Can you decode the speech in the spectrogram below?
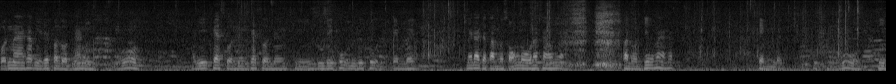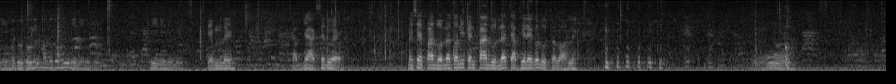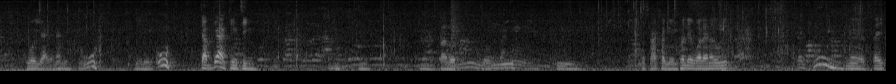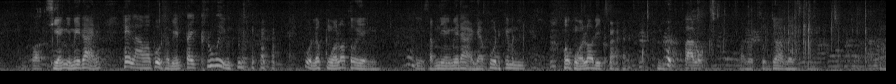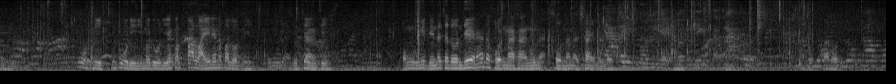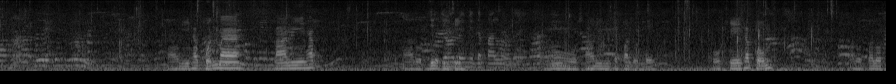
ฝนมาครับนี่ได้ปลาหลดนะนี่โอ้อันนี้แค่ส่วนหนึ่งแค่ส่วนหนึ่งนี่ดูในคู่ดูในคู่เต็มเลย ไม่น่าจะต่ำกว่าสองโลนะเช้าเนี่ยปลาหลดเยอะมากครับ เต็มเลยโอ้โหนี่นี่มาดูตรงนี้มาดูตรงนี้นี่นี่นี่นี่นี่นี่นี่เต็มเลยจับยากซะด้วย ไม่ใช่ปลาหลุดแล้วตอนนี้เป็นปลาหลุดแล้วจับทีไรก็หลุดตลอดเลยโอ้ตัวใหญ่นะนี่โอ้นี่นี่โอ้ จับยากจริงๆปลาหลดอืมภาษาเขมรเขาเรียกว่าอะไรนะตรงนี้เนี่ยไตออกเสียงนี่ไม่ได้นะให้เรามาพูดเขมรไตครุยพูดแล้วหัวเราะตัวเองนี่สำเนียงไม่ได้ อย่าพูดให้มันพหัวเราะดีกว่าปลาหลดปลาหลดสุดยอดเลยโอ้นี่พูดนี่นี่มาดูนี่ยังกับปลาไหลเลยนะปลาหลดนี่สุดยอดจริง ของลุงวิทย์นี่น่าจะโดนเยอะนะถ้าฝนมาทางนู้นอะโซนนั้นอะใช่มันเลยปลาหลดเอานี้ครับฝนมาปลามีครับปลาหลดเยอะจเยอะริเลงยมีแต่ปลาหลดเลยๆโอ้เช้านี้มีแต่ปลาหลดเลย โอเคครับผมปลาหลดปลาหลด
